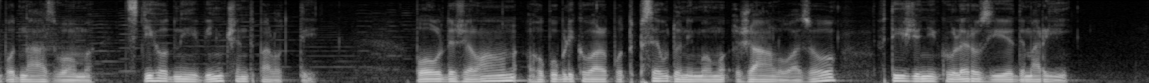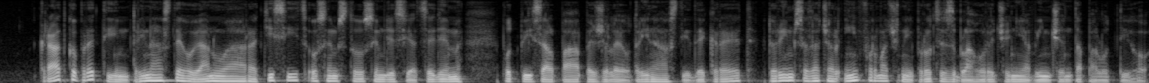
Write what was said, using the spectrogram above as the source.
pod názvom Ctihodný Vincent Palotti. Paul de Gelan ho publikoval pod pseudonymom Jean Loiseau v týždenníku Le Rosier de Marie. Krátko predtým, 13. januára 1887, podpísal pápež Leo XIII dekrét, ktorým sa začal informačný proces blahorečenia Vincenta Palottiho.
